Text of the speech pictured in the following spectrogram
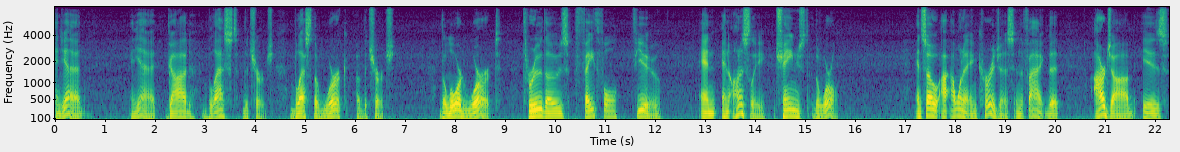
and yet, and yet, God blessed the church, blessed the work of the church. The Lord worked through those faithful few, and and honestly changed the world. And so I, I want to encourage us in the fact that our job is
